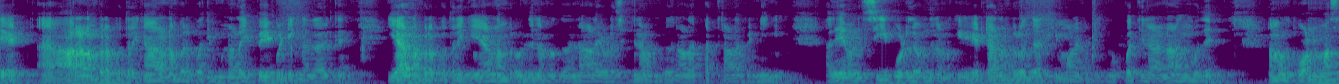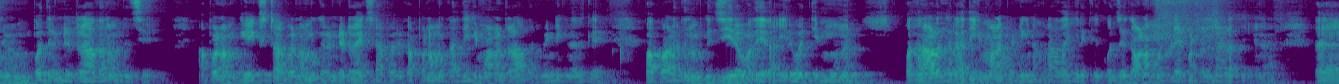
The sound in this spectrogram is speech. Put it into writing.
ஆறாம் நம்பரை பொறுத்த வரைக்கும் ஆறாம் நம்பர் பதிமூணு நாள் இப்போயே பெண்டிங்கில் தான் இருக்குது ஏழு நம்பரை பொறுத்த வரைக்கும் ஏழு நம்பர் வந்து நமக்கு நாளையோட சேர்த்தினா ஒன்பது நாளாக பத்து நாளாக பெண்டிங் அதே மாதிரி சி போர்டில் வந்து நமக்கு எட்டாம் நம்பர் வந்து அதிகமான பெண்டிங் முப்பத்தி நாலு நாளுங்கும் போது நமக்கு போன மாதமே முப்பத்தி ரெண்டு ட்ரா தானே வந்துச்சு. அப்போ நமக்கு எக்ஸ்ட்ராவாக நமக்கு ரெண்டு ட்ரா எக்ஸ்ட்ரா இருக்குது அப்போ நமக்கு அதிகமான ட்ரா தான் பெண்டிங்கில் இருக்குது அப்போ அடுத்து நமக்கு ஜீரோ அதே தான். இருபத்தி மூணு பதினாலுங்கிற அதிகமான பெண்டிங் நம்பராக தான் இருக்குது கொஞ்சம் கவனமாக ப்ளே பண்ணுறது நல்லது. ஏன்னா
